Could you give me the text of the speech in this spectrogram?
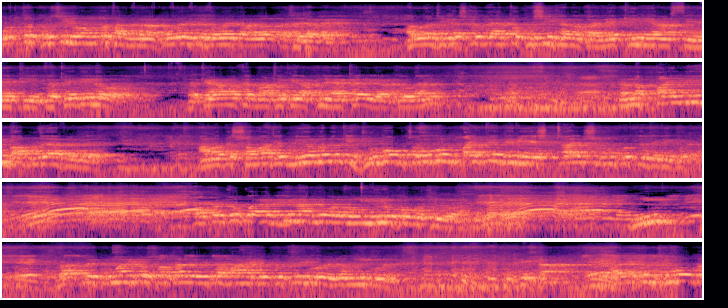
ওর তো খুশির অন্ত থাকবে না আল্লাহর কাছে যাবে। আল্লাহ জিজ্ঞেস করবে এত খুশি কেন নেকি নিয়ে আসছি নেকি। তো কে দিল? কেরামতের মাঠে কি আপনি একাই আর কেউ নাই? কেননা পাইলেই ফেলবে আমাদের সমাজের নিয়ম হলো কি, যুবক যৌবন পাইতে দেরি, স্টাইল শুরু করতে দেরি করে। অথচ কয়েকদিন আগে খবর ছিল? রাত্রে সকালে ওইটা মায়ের করে করে যুবক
